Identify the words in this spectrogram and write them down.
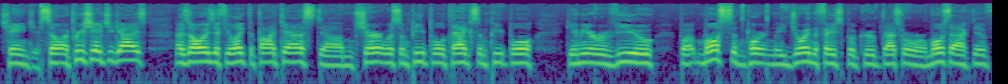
changes. So I appreciate you guys. As always, if you like the podcast, um, share it with some people, tag some people, give me a review. But most importantly, join the Facebook group. That's where we're most active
